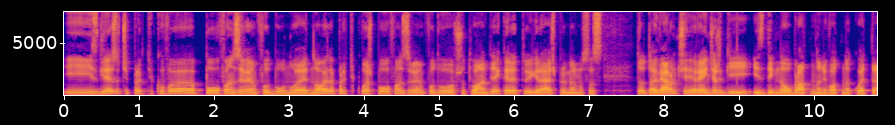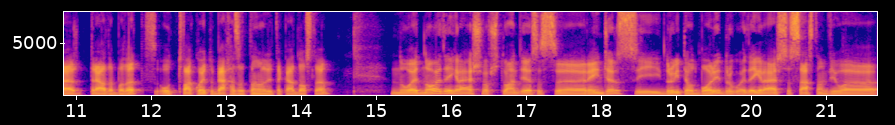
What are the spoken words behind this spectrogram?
И изглежда, че практикува по-офанзивен футбол. Но едно е да практикуваш по-офанзивен футбол в Шотландия, където играеш примерно с той, той е вярно, че Рейнджърс ги издигна обратно на нивото, на което трябва, трябва да бъдат, от това, което бяха затънали така доста. Но едно е да играеш в Шотландия с Рейнджърс и другите отбори, друго е да играеш с Астан Вила,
